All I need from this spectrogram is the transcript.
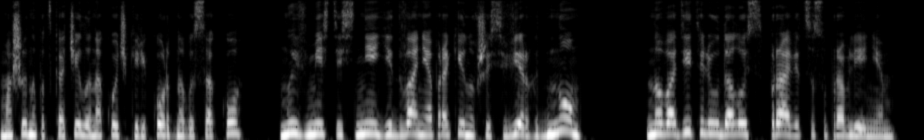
Машина подскочила на кочке рекордно высоко, мы вместе с ней, едва не опрокинувшись вверх дном, но водителю удалось справиться с управлением.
